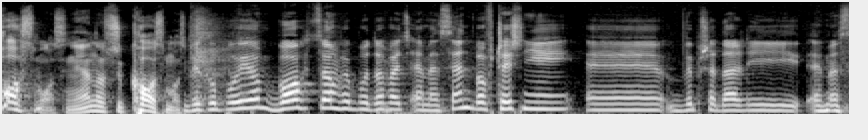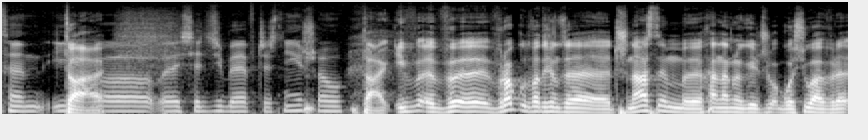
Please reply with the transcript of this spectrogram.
kosmos, nie? No, czy kosmos. Wykupują, bo chcą wybudować MSN, bo wcześniej yy, wyprzedali MSN i tak. E, siedzibę wcześniejszą. Tak, i w, w, w roku 2013 Hanna Gronkiewicz ogłosiła wre,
